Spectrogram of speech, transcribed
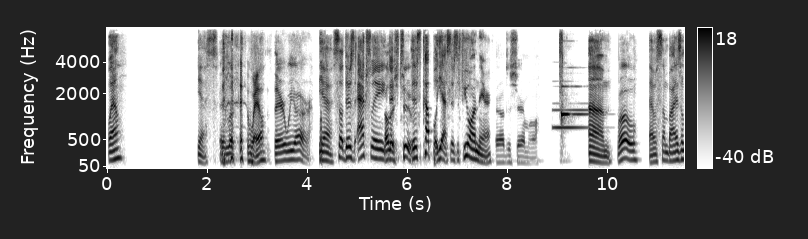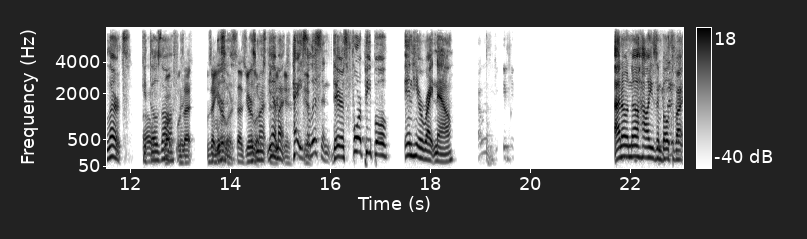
Well, yes. Hey, look, well, there we are. Yeah. So there's actually Oh, there's two. there's a couple. Yes, there's a few on there. I'll just share them all. Um, Whoa. that was somebody's alerts. Get Oh, those what, off. was that was that your This alert? That's your This is my- alert. yeah, my, hey, so listen, there's four people in here right now. I don't know how he's in both of our.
